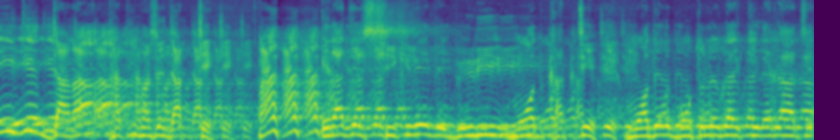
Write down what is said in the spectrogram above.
এই যে যারা থাকি মাসে যাচ্ছে হ্যাঁ? এরা যে সিগারেট, বিড়ি, মদ খাচ্ছে, মদের বোতলের গায়ে কি লেখা আছে?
